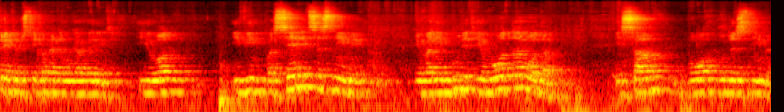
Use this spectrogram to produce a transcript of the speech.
3 стихом этом говорит, и он, и Вин поселится с ними, и они будут его народом, и сам Бог будет с ними,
